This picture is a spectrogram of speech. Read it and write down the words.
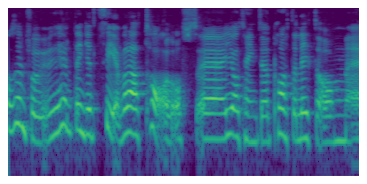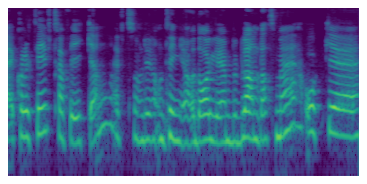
Och sen får vi helt enkelt se vad det här tar oss. Eh, jag tänkte prata lite om eh, kollektivtrafiken eftersom det är någonting jag dagligen beblandas med. Och eh,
